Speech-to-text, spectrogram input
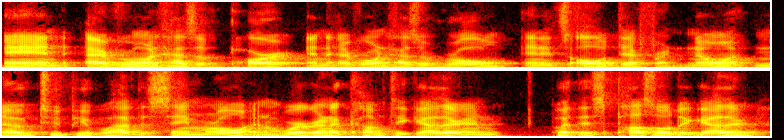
And everyone has a part and everyone has a role and it's all different. No one, no two people have the same role. And we're going to come together and put this puzzle together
